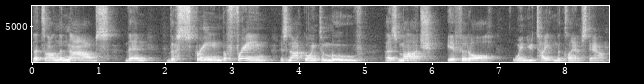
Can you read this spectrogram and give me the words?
that's on the knobs, then the screen, the frame, is not going to move as much, if at all when you tighten the clamps down.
